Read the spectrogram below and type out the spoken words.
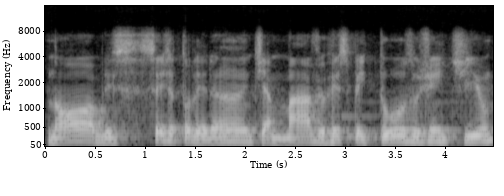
nobres, seja tolerante, amável, respeitoso, gentil.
